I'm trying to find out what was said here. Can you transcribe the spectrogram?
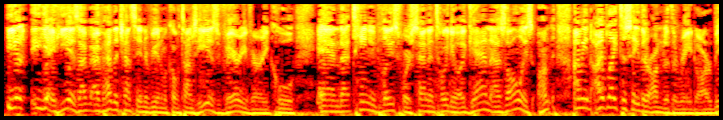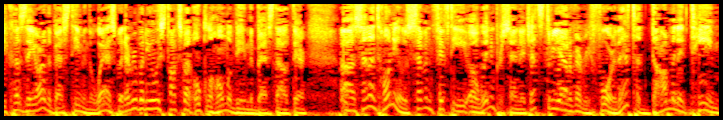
Yeah, yeah, he is. I've, I've had the chance to interview him a couple times. He is very, very cool. And that team he plays for, San Antonio, again, as always, I mean, I'd like to say they're under the radar because they are the best team in the West, but everybody always talks about Oklahoma being the best out there. Uh, San Antonio's 750 uh, winning percentage. That's three out of every four. That's a dominant team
